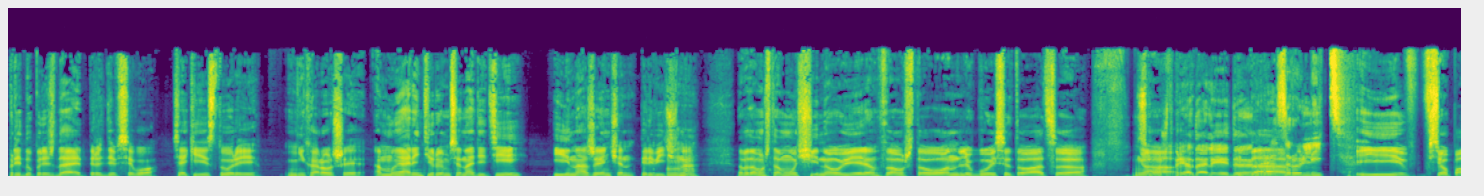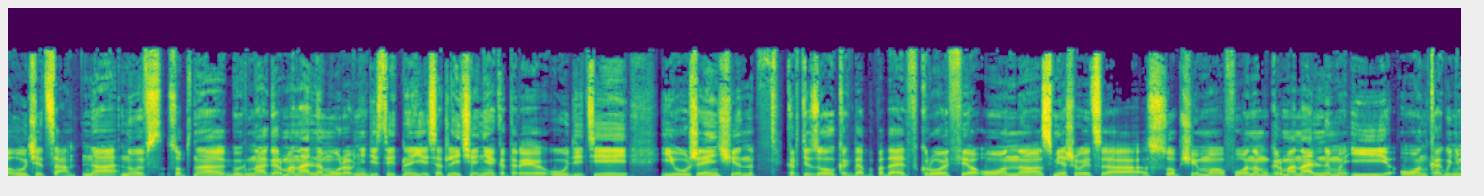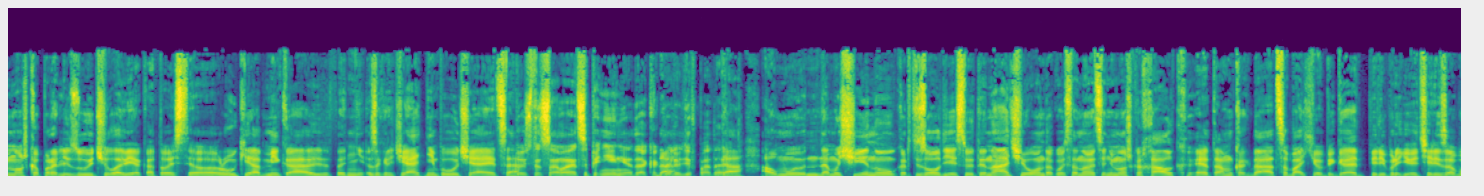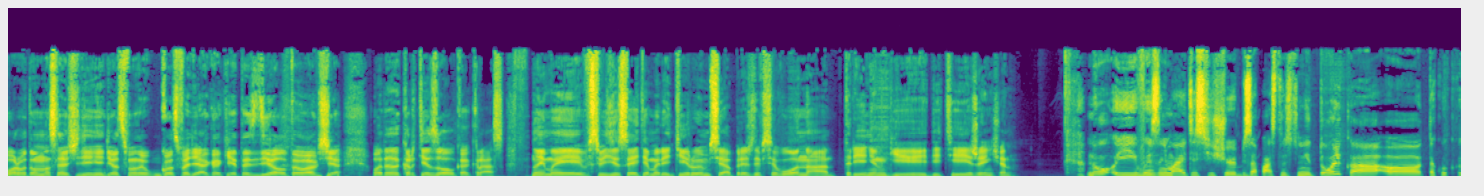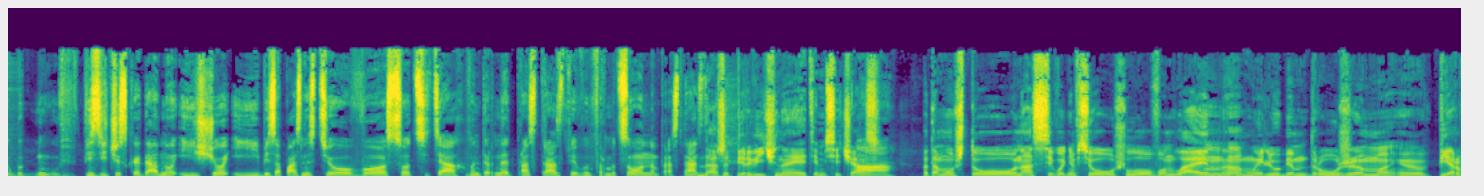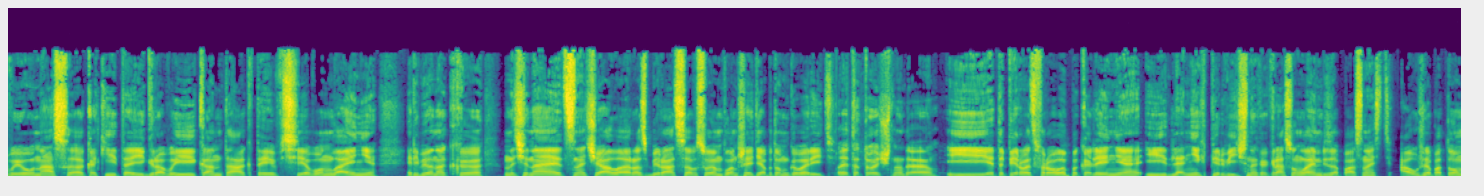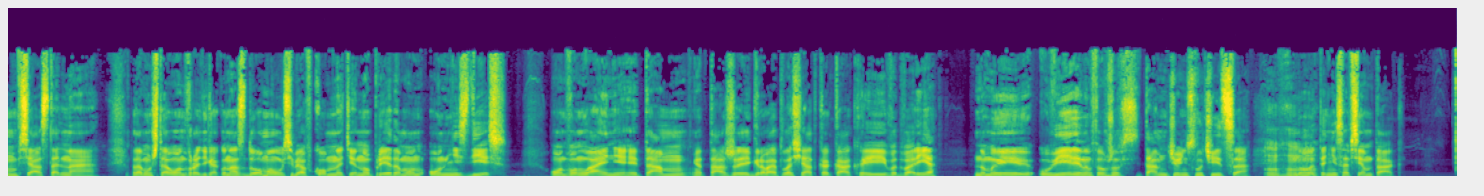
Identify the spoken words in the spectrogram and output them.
предупреждает прежде всего всякие истории нехорошие. Мы ориентируемся на детей и на женщин первично. Мгм. Ну, потому что мужчина уверен в том, что он любую ситуацию... Сможет а, преодолеть, да? Да. Разрулить. и все получится. На, ну, собственно, на гормональном уровне действительно есть отличия некоторые у детей и у женщин. Кортизол, когда попадает в кровь, он э, смешивается с общим фоном гормональным, и он как бы немножко парализует человека. То есть э, руки обмикают, закричать не получается. То есть это самое оцепенение, да, когда Да, люди впадают? Да. А у, на мужчину кортизол действует иначе, он такой становится немножко Халк. Это там, когда от собаки убегает, перепрыгивает через забор, потом на следующий день идет, смотрит, господи, а как я это сделал-то вообще? Вот это кортизол как раз. Ну и мы в связи с этим ориентируемся прежде всего на тренинги детей и женщин. Ну, и вы занимаетесь еще безопасностью не только э, такой как бы физической, да, но и еще и безопасностью в соцсетях, в интернет-пространстве, в информационном пространстве. Даже первично этим сейчас. А, Потому что у нас сегодня все ушло в онлайн, Мгм. мы любим, дружим. Э, Первые у нас э, какие-то игровые контакты, все в онлайне. Ребенок э, начинает сначала разбираться в своем планшете, а потом говорить. Это точно, да. И это первое цифровое поколение, и для них первично как раз онлайн-безопасность, а уже потом вся остальная. Потому что он вроде как у нас дома, у себя в комнате, но при этом он, он не здесь. Он в онлайне, и там та же игровая площадка, как и во дворе, но мы уверены в том, что там ничего не случится. Мгм. Ну, это не совсем так.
